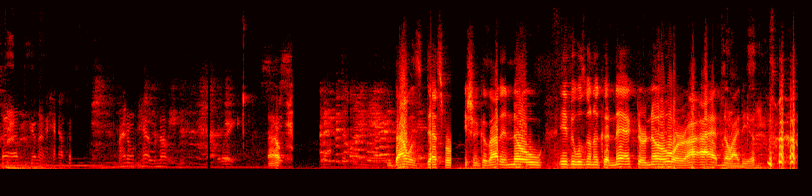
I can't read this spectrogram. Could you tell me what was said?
bad's gonna happen. I don't have enough. That, was desperation because I didn't know if it was gonna connect or no, or I, I had no idea.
